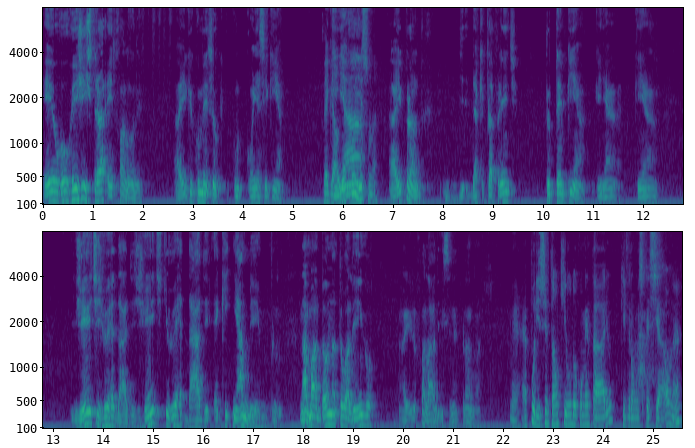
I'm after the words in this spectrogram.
Eu vou registrar, ele falou, né? Aí que começou a conhecer Quinhá. Legal, e é por isso, né? Aí pronto. Daqui para frente, tudo tem Quinhá. Quinhá, Quinhá. Gente de verdade, gente de verdade é Quinhá mesmo. Pronto. Na Madonna, tua língua, aí ele falar disso, né? Para nós. É, é por isso, então, que o documentário, que virou um especial, né?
